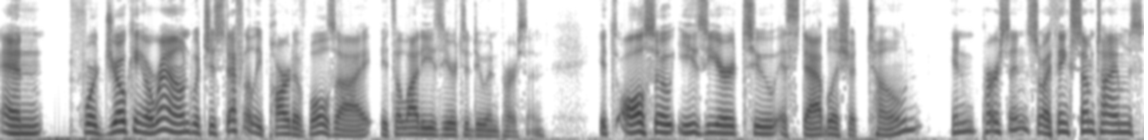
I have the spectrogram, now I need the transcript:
and for joking around, which is definitely part of Bullseye, it's a lot easier to do in person. It's also easier to establish a tone in person. So I think sometimes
